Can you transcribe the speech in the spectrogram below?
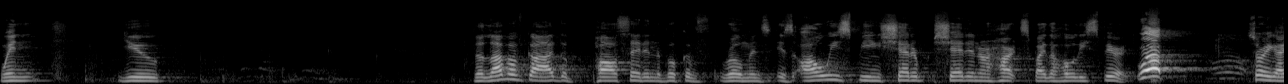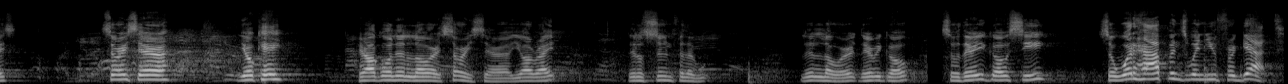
when you the love of God, the, Paul said in the book of Romans, is always being shed, shed in our hearts by the Holy Spirit. Whoop! Sorry, guys. Sorry, Sarah. You okay? Here, I'll go a little lower. Sorry, Sarah. You all right? Little soon for the little lower. There we go. So there you go. See? So what happens when you forget?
